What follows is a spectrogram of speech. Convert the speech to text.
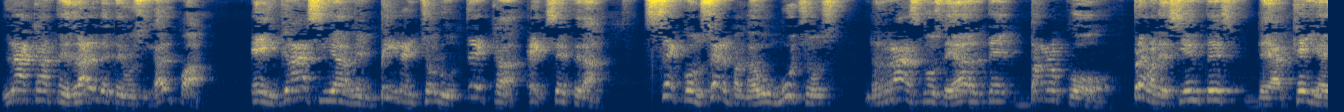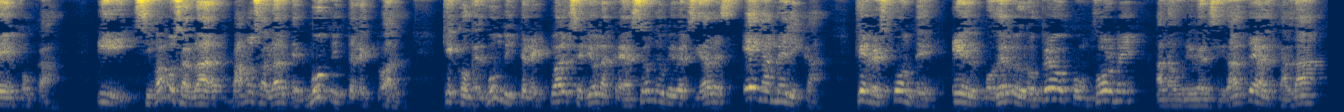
la Catedral de Tegucigalpa, en Gracia, Lempira, en Choluteca, etc. Se conservan aún muchos rasgos de arte barroco prevalecientes de aquella época. Y si vamos a hablar, vamos a hablar del mundo intelectual, que con el mundo intelectual se dio la creación de universidades en América, que responde el modelo europeo conforme a la Universidad de Alcalá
